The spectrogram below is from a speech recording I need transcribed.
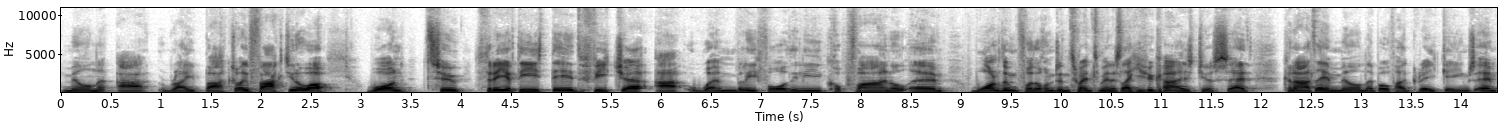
Milner at right back. So in fact, you know what? One, two, three of these did feature at Wembley for the League Cup final. Um, one of them for the 120 minutes, like you guys just said. Konate and Milner both had great games. Um,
